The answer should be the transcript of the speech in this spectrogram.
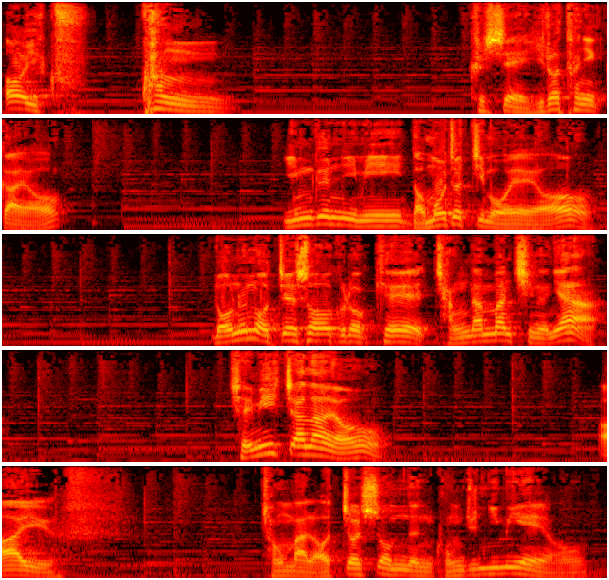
어이쿠 쾅 글쎄 이렇다니까요. 임금님이 넘어졌지 뭐예요. 너는 어째서 그렇게 장난만 치느냐? 재미있잖아요. 아유, 정말 어쩔 수 없는 공주님이에요.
